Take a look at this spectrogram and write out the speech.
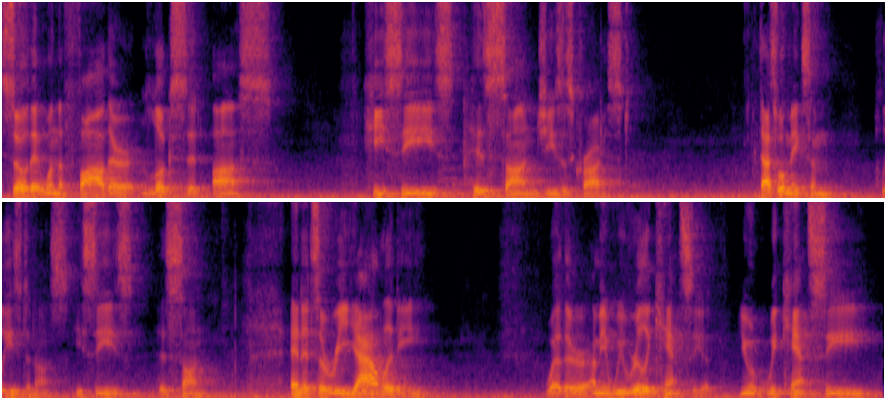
so that when the Father looks at us, he sees his Son, Jesus Christ. That's what makes him pleased in us. He sees his Son. And it's a reality whether, I mean, we really can't see it. You, we can't see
